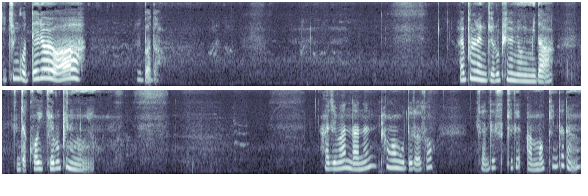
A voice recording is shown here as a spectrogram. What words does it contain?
이 친구가 때려요. 아, 열받아. 알플랭 괴롭히는 용입니다. 진짜 거의 괴롭히는 용이에요. 하지만 나는 평화 모드라서 쟤한테 스킬이 안 먹힌다는.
